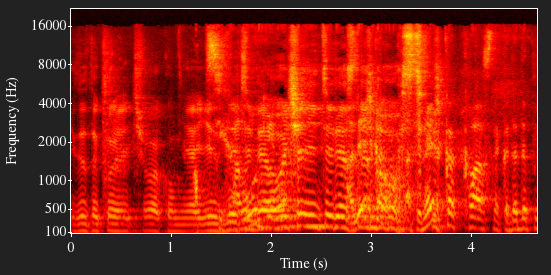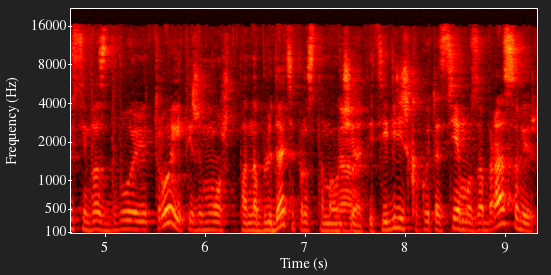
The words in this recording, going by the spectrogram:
и ты такой, чувак, у меня А есть для тебя ну, очень интересная а новость. ты знаешь, как классно, когда, допустим, вас двое или трое, и ты же можешь понаблюдать и просто молчать, и ты видишь какую-то тему забрасываешь,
